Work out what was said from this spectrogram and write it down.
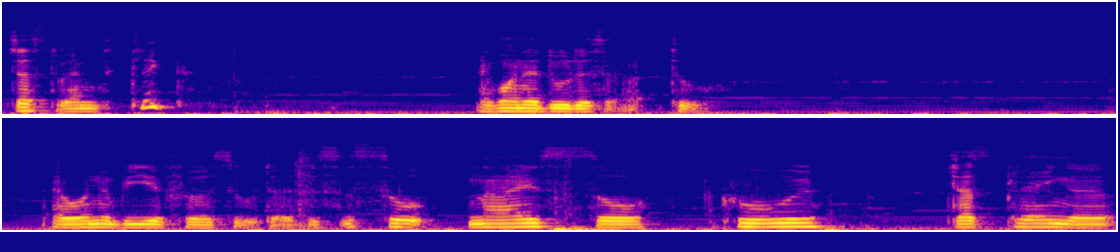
Just went click. I wanna do this uh, too. I wanna be a fursuiter this is so nice so cool. Just playing a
